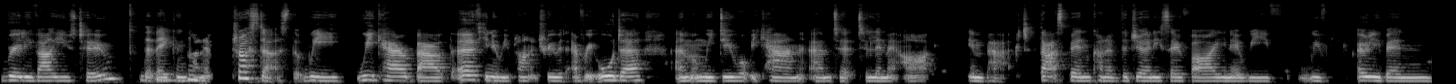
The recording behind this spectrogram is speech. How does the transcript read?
really values too, that they can kind mm-hmm. of trust us that we we care about the earth. You know, we plant a tree with every order, um, and we do what we can um, to to limit our impact. That's been kind of the journey so far. You know, we've we've only been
